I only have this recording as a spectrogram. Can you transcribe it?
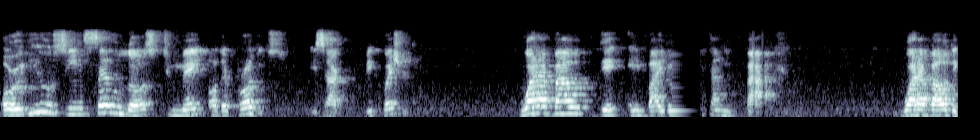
or using cellulose to make other products is a big question. What about the environmental impact? What about the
